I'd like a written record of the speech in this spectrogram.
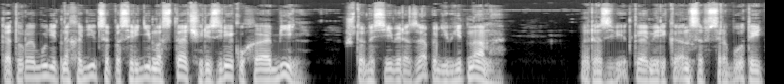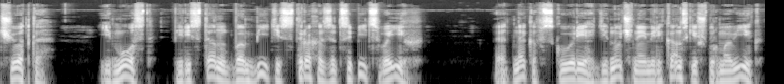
которая будет находиться посреди моста через реку Хаобинь, что на северо-западе Вьетнама. Разведка американцев сработает четко, и мост перестанут бомбить из страха зацепить своих. Однако вскоре одиночный американский штурмовик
